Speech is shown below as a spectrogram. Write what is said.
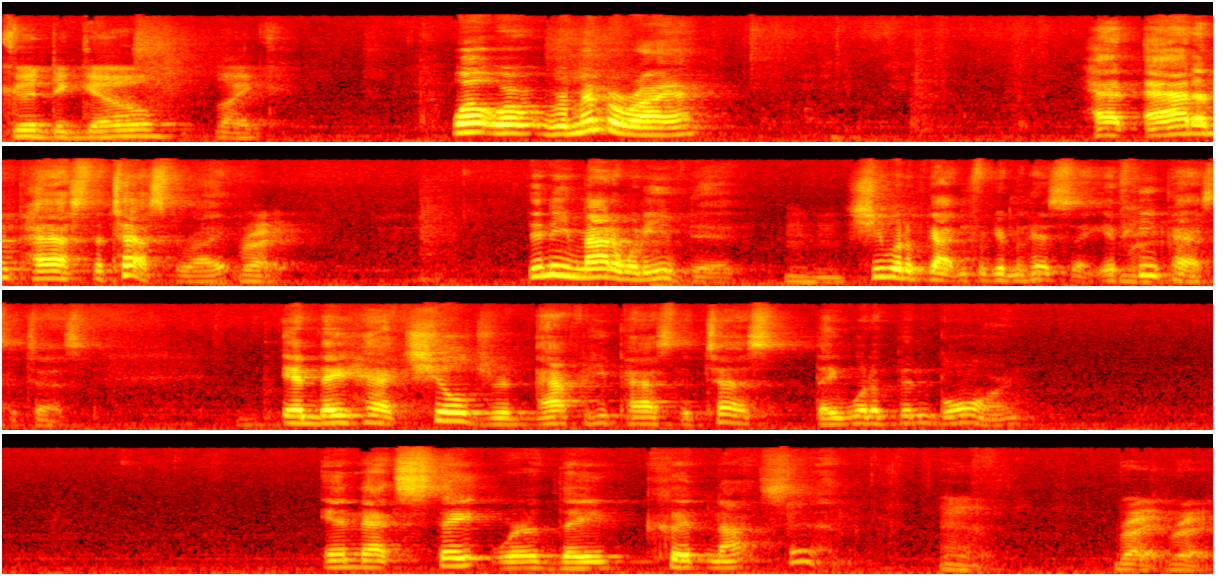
good to go. Like Well, well, remember, Ryan, had Adam passed the test, right? right. Didn't even matter what Eve did. Hmm She would have gotten forgiven his sake if he Right, right. passed the test. And they had children after he passed the test, they would have been born in that state where they could not sin. Yeah. Right, right.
